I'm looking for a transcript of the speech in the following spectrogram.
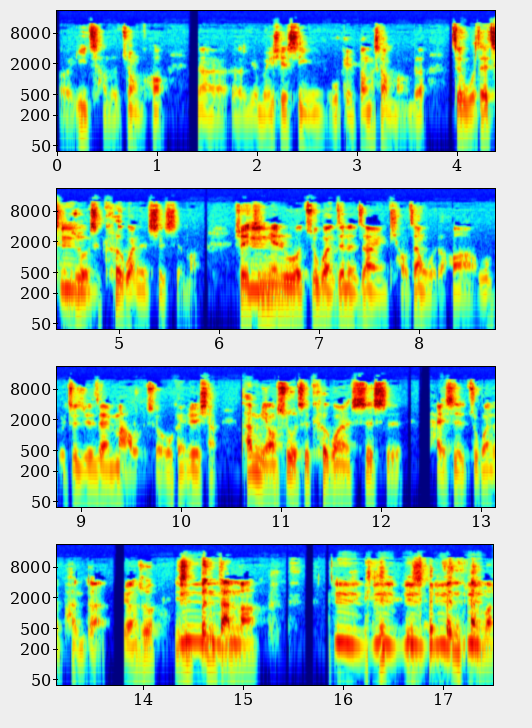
呃异常的状况，那呃有没有一些事情我可以帮上忙的？这我在陈述的是客观的事实嘛。所以今天如果主管真的这样挑战我的话，我这就是在骂我的时候，我可能就会想，他描述的是客观的事实还是主观的判断？比方说，你是笨蛋吗？嗯嗯你是笨蛋吗？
